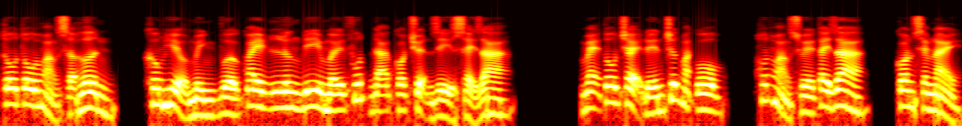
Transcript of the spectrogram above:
Tô Tô hoảng sợ hơn, không hiểu mình vừa quay lưng đi mấy phút đã có chuyện gì xảy ra. Mẹ Tô chạy đến trước mặt cô, hốt hoảng xuề tay ra, con xem này.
